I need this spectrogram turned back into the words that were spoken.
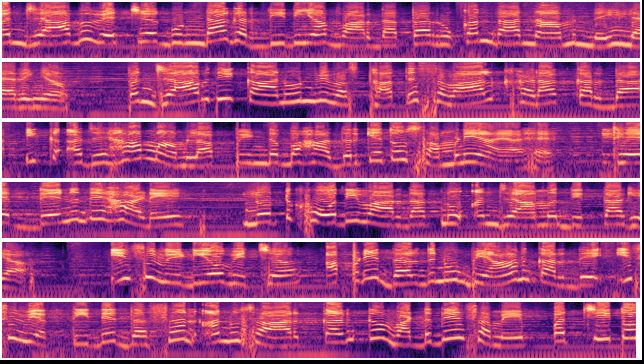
ਪੰਜਾਬ ਵਿੱਚ ਗੁੰਡਾਗਰਦੀ ਦੀਆਂ ਵਾਰਦਾਤਾਂ ਰੁਕਣ ਦਾ ਨਾਮ ਨਹੀਂ ਲੈ ਰਹੀਆਂ। ਪੰਜਾਬ ਦੀ ਕਾਨੂੰਨ ਵਿਵਸਥਾ ਤੇ ਸਵਾਲ ਖੜਾ ਕਰਦਾ ਇੱਕ ਅਜਿਹਾ ਮਾਮਲਾ ਪਿੰਡ ਬਹਾਦਰਕੇ ਤੋਂ ਸਾਹਮਣੇ ਆਇਆ ਹੈ। ਇੱਥੇ ਦਿਨ ਦਿਹਾੜੇ ਲੁੱਟ ਖੋਹ ਦੀ ਵਾਰਦਾਤ ਨੂੰ ਅੰਜਾਮ ਦਿੱਤਾ ਗਿਆ। ਇਸ ਵੀਡੀਓ ਵਿੱਚ ਆਪਣੇ ਦਰਦ ਨੂੰ ਬਿਆਨ ਕਰਦੇ ਇਸ ਵਿਅਕਤੀ ਦੇ ਦੱਸਣ ਅਨੁਸਾਰ ਕਣਕ ਵੱਢਦੇ ਸਮੇਂ 25 ਤੋਂ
